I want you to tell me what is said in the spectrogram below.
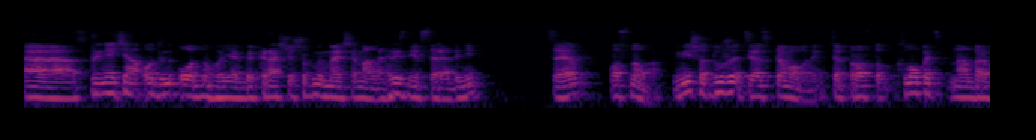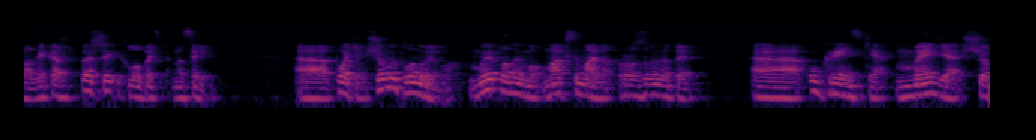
е, сприйняття один одного якби краще, щоб ми менше мали гризні всередині. Це основа. Міша дуже цілеспрямований. Це просто хлопець number one. Як кажуть, перший хлопець на селі. Е, потім, що ми плануємо? Ми плануємо максимально розвинути е, українське медіа, щоб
